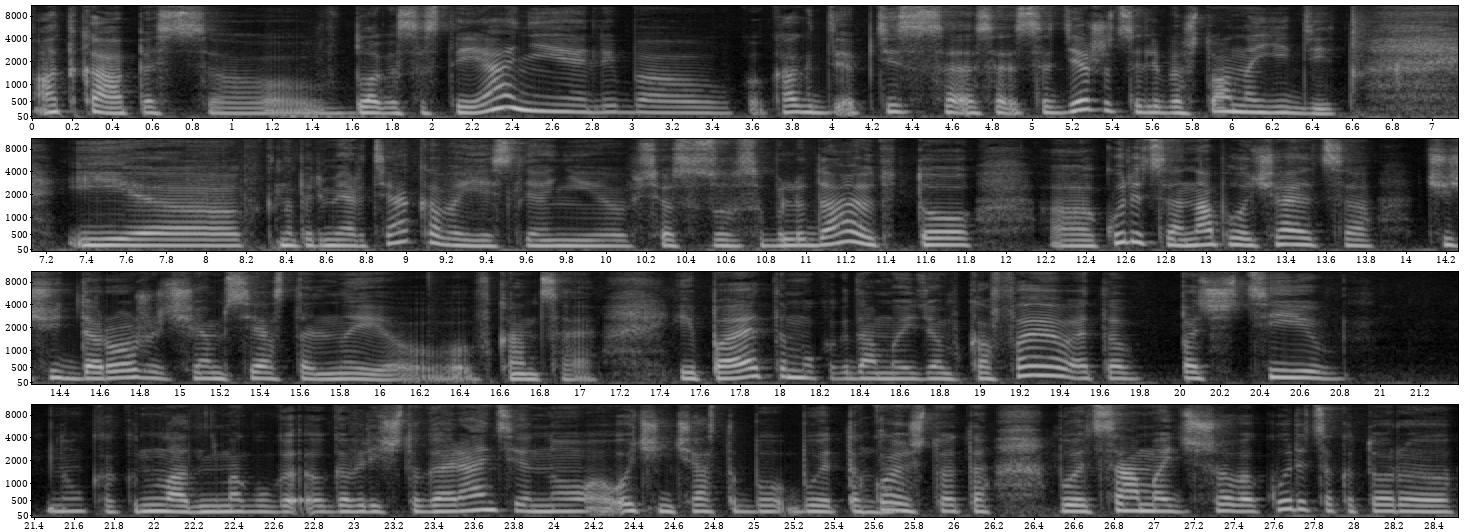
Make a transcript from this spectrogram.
откапes э, в благосостоянии, либо как птица содержится, либо что она едит. И, э, как, например, тяково, если они все соблюдают, то э, курица, она получается чуть-чуть дороже, чем все остальные в конце. И поэтому, когда мы идем в кафе, это почти ну, как, ну ладно, не могу говорить, что гарантия, но очень часто будет такое, да. что это будет самая дешевая курица, которую,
